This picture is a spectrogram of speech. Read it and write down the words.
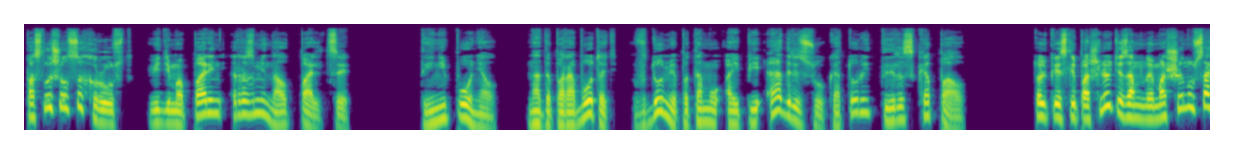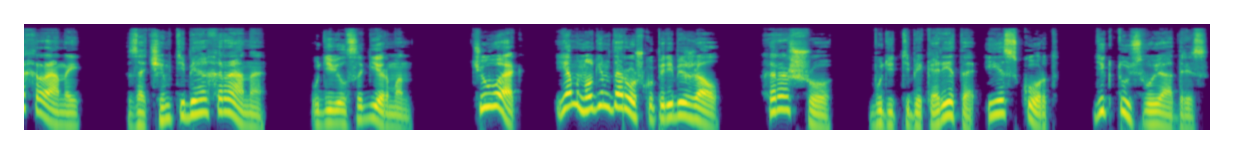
Послышался хруст, видимо, парень разминал пальцы. «Ты не понял. Надо поработать в доме по тому IP-адресу, который ты раскопал». Только если пошлете за мной машину с охраной. Зачем тебе охрана? Удивился Герман. Чувак, я многим дорожку перебежал. Хорошо, будет тебе карета и эскорт. Диктуй свой адрес.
